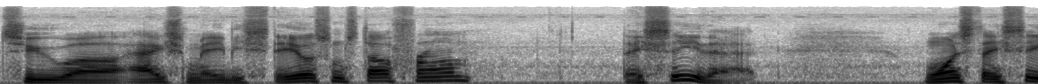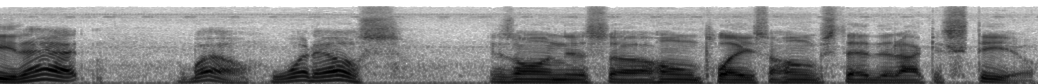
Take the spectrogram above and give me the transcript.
to uh, actually maybe steal some stuff from, they see that. Once they see that, well, what else is on this uh, home place, a homestead that I could steal?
